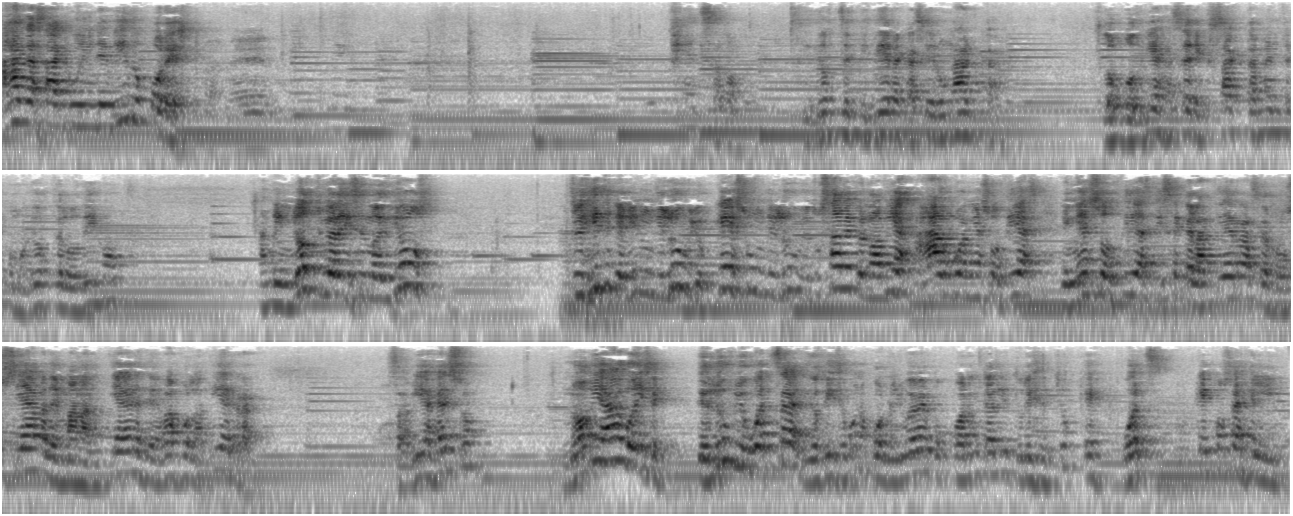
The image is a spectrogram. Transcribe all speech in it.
hagas algo indebido por Él. Piénsalo. Si Dios te pidiera que hacer un arca, ¿lo podrías hacer exactamente como Dios te lo dijo? A mí, yo estuviera diciendo, Dios, tú dijiste que viene un diluvio. ¿Qué es un diluvio? Tú sabes que no había agua en esos días. En esos días dice que la tierra se rociaba de manantiales debajo de la tierra. ¿Sabías eso? No había agua, dice, diluvio, what's that? Dios dice, bueno, cuando llueve por 40 días, tú dices, ¿qué, ¿qué cosa es el,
